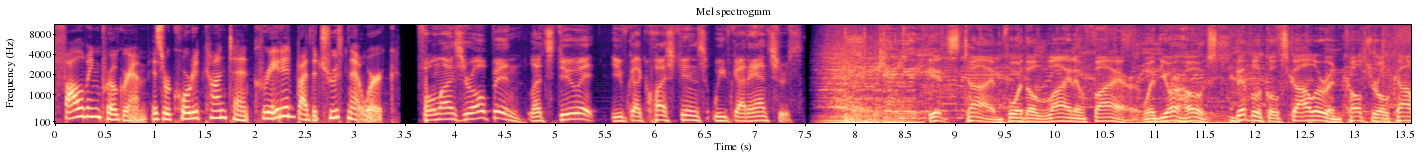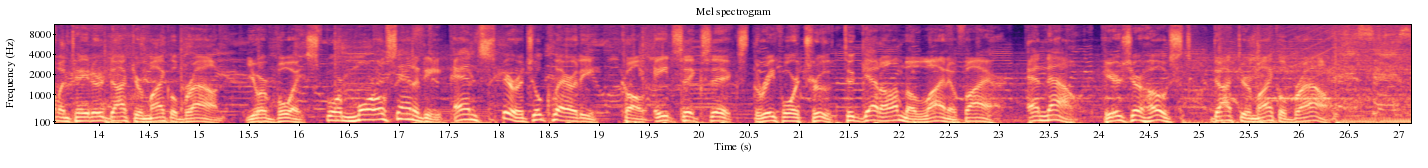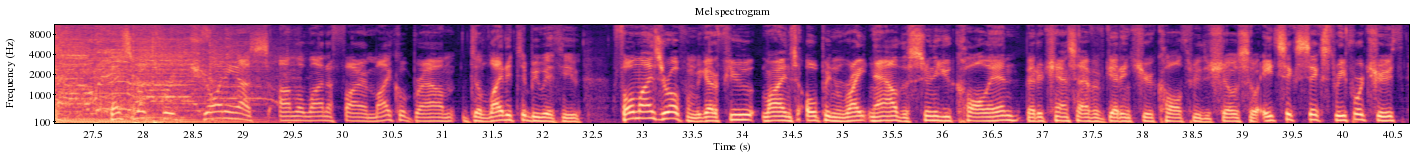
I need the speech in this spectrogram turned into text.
The following program is recorded content created by the Truth Network. Phone lines are open. Let's do it. You've got questions, we've got answers. It's time for The Line of Fire with your host, biblical scholar and cultural commentator Dr. Michael Brown. Your voice for moral sanity and spiritual clarity. Call 866 34 Truth to get on The Line of Fire. And now, here's your host, Dr. Michael Brown. Thanks so much for joining us on The Line of Fire. Michael Brown, delighted to be with you. Phone lines are open. We got a few lines open right now. The sooner you call in, better chance I have of getting to your call through the show. So 866 34 Truth,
